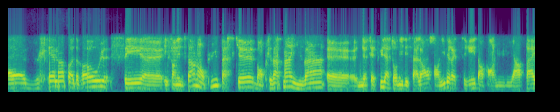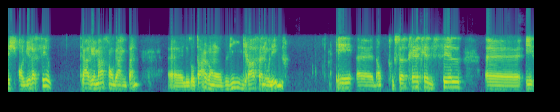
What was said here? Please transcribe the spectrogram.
Euh, vraiment pas drôle. C'est euh, et son éditeur non plus parce que bon présentement Yvan ne fait plus la tournée des salons, son livre est retiré donc on lui empêche, on lui retire carrément son gagne-pain. les auteurs ont vie grâce à nos livres. Et euh, donc, je trouve ça très, très difficile. Euh, et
